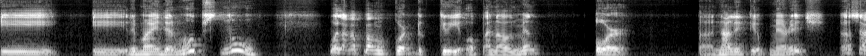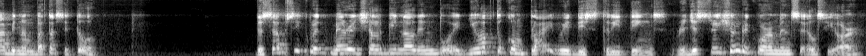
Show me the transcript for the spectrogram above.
i-reminder mo. Oops, no. Wala ka pang court decree of annulment or uh, nullity of marriage. Sabi ng batas ito. The subsequent marriage shall be null and void. You have to comply with these three things. Registration requirements LCR,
